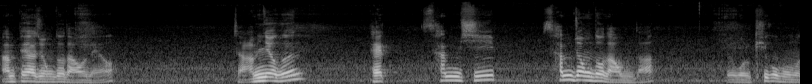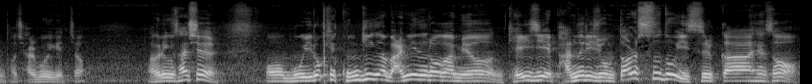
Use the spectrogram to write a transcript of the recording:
암페어 정도 나오네요. 자, 압력은 133 정도 나옵니다. 이걸 켜고 보면 더 잘 보이겠죠? 아, 그리고 사실, 어, 뭐 이렇게 공기가 많이 들어가면 게이지의 바늘이 좀 떨 수도 있을까 해서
